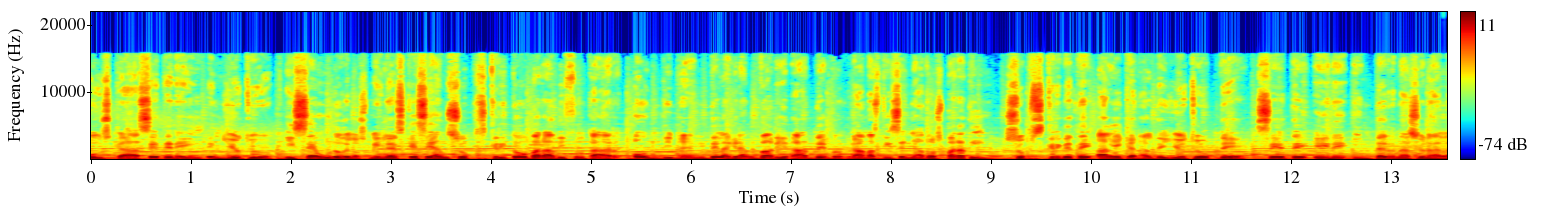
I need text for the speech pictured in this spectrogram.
Busca a CTNI en YouTube y sé uno de los miles que se han suscrito para disfrutar on demand de la gran variedad de programas diseñados para ti. Suscríbete al canal de YouTube de CTN Internacional.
